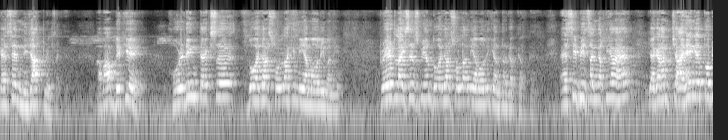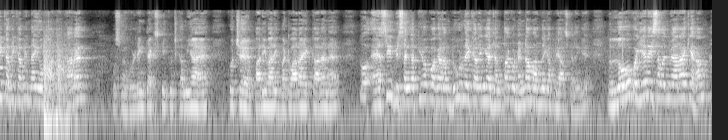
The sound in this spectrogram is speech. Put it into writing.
कैसे निजात मिल सके। अब आप देखिए, होल्डिंग टैक्स 2016 की नियमावली बनी। ट्रेड लाइसेंस भी हम 2016 नियमावली के अंतर्गत करते हैं। ऐसी विसंगतियाँ हैं कि अगर हम चाहेंगे तो भी कभी कभी नहीं हो पाता। कारण, उसमें होल्डिंग टैक्स की कुछ कमियाँ हैं। कुछ पारिवारिक बंटवारा एक कारण है तो ऐसी विसंगतियों को अगर हम दूर नहीं करेंगे या जनता को डंडा मारने का प्रयास करेंगे तो लोगों को ये नहीं समझ में आ रहा है कि हम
